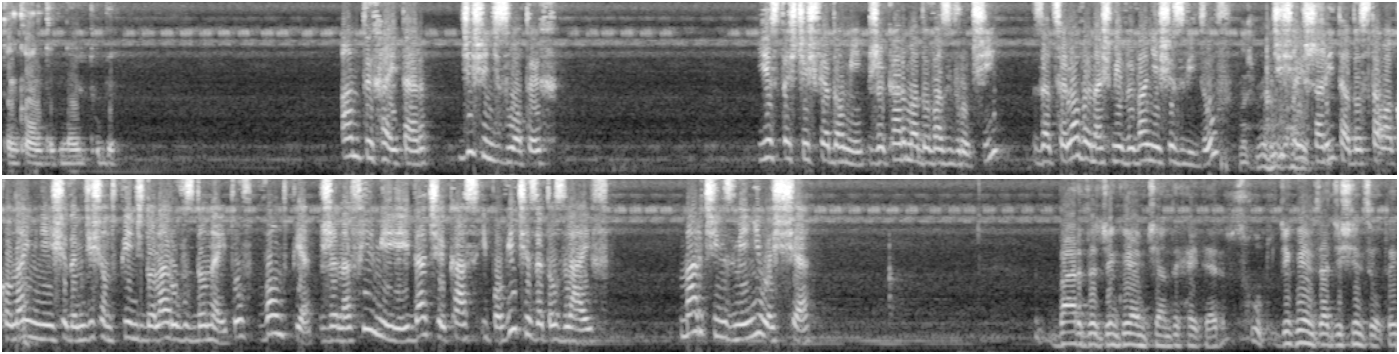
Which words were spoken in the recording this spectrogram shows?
ten content na YouTube. Antyhejter. 10 złotych. Jesteście świadomi, że karma do was wróci? Za celowe naśmiewywanie się z widzów? Naśmiewywanie Dzisiaj się. Sharita dostała co najmniej 75 dolarów z donate'ów. Wątpię, że na filmie jej dacie kas i powiecie, że to z live. Marcin, zmieniłeś się. Bardzo dziękuję Ci, antyhater. Schód. Dziękuję za 10 zł.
